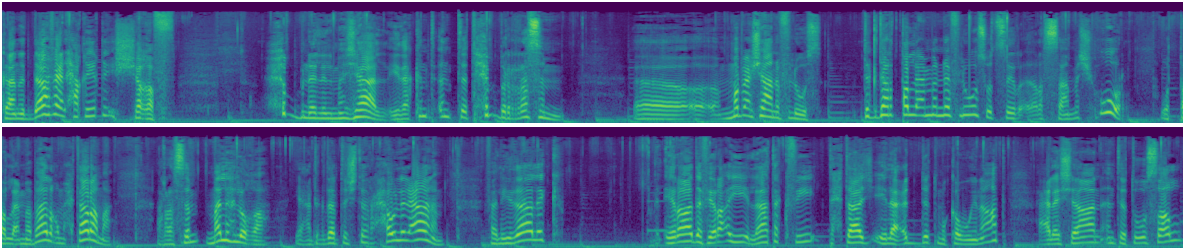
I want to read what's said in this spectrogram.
كان الدافع الحقيقي الشغف. حبنا للمجال إذا كنت أنت تحب الرسم آه، ما بعشان فلوس تقدر تطلع منه فلوس وتصير رسام مشهور وتطلع مبالغ محترمة. الرسم ما له لغة يعني تقدر تشتهر حول العالم. فلذلك الإرادة في رأيي لا تكفي تحتاج إلى عدة مكونات علشان أنت توصل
